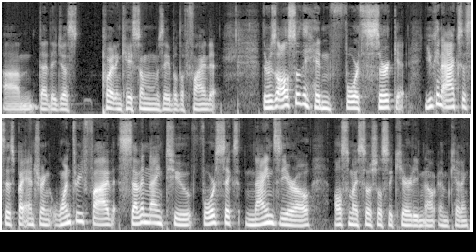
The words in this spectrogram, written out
um, that they just put in case someone was able to find it. There is also the hidden fourth circuit. You can access this by entering 135 792 4690. Also, my social security. No, I'm kidding.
